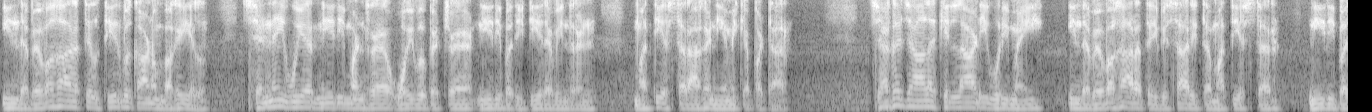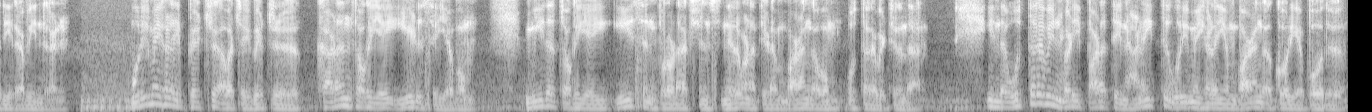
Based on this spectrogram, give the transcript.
இந்த விவகாரத்தில் தீர்வு காணும் வகையில் சென்னை உயர் நீதிமன்ற ஓய்வு பெற்ற நீதிபதி டி. ரவீந்திரன் மத்தியஸ்தராக நியமிக்கப்பட்டார். ஜகஜால கில்லாடி உரிமை இந்த விவகாரத்தை விசாரித்த மத்தியஸ்தர் நீதிபதி ரவீந்திரன். உரிமைகளை பெற்று அவற்றை விற்று கடன் தொகையை ஈடு செய்யவும் மீத தொகையை ஈசன் புரொடக்ஷன்ஸ் நிறுவனத்திடம் வழங்கவும் உத்தரவிட்டிருந்தார். இந்த உத்தரவின்படி படத்தின் அனைத்து உரிமைகளையும் வழங்க கோரிய போது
